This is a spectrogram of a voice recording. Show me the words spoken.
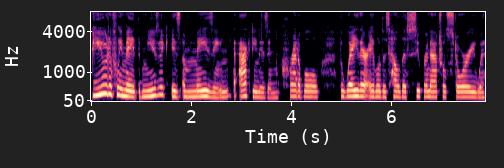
beautifully made. The music is amazing, the acting is incredible. The way they're able to tell this supernatural story with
